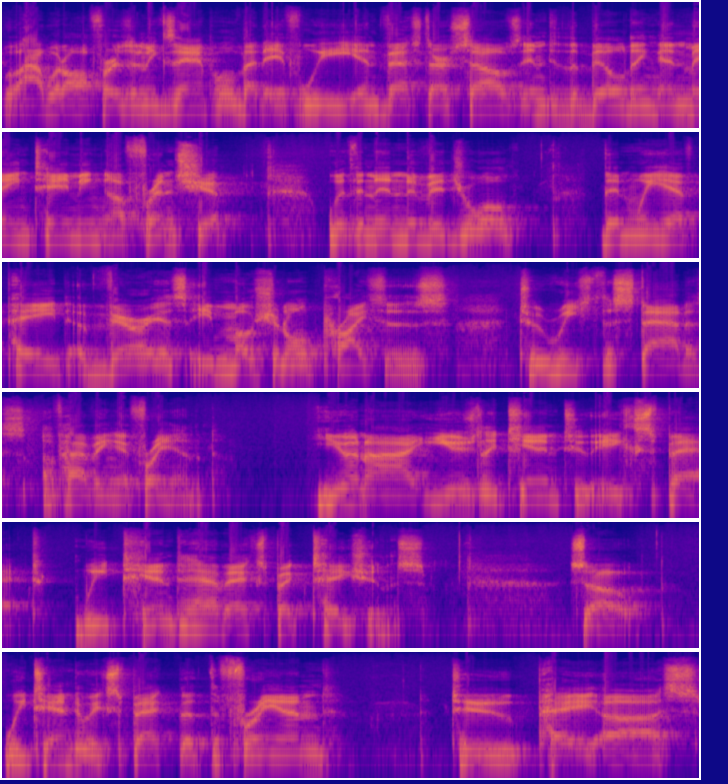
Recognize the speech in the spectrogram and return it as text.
Well, I would offer as an example that if we invest ourselves into the building and maintaining a friendship with an individual, then we have paid various emotional prices to reach the status of having a friend. You and I usually tend to expect we tend to have expectations. So, we tend to expect that the friend to pay us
